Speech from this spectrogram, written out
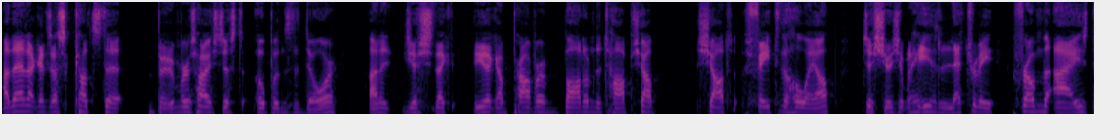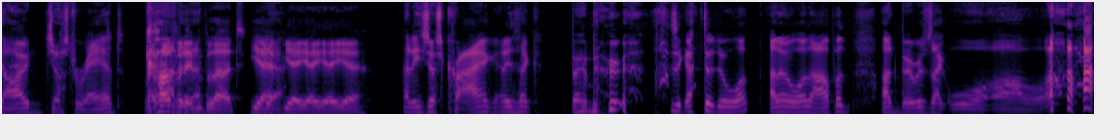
And then like it just cuts to Boomer's house, just opens the door, and it just like you like a proper bottom to top shot shot, feet the whole way up, just shows you, but he's literally from the eyes down, just red, Like, Covered in it. blood. Yeah, yeah, yeah, yeah, yeah. and he's just crying, and he's like. Boomer, he's like, I don't know what, I don't know what happened, and Boomer's like, whoa. Can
